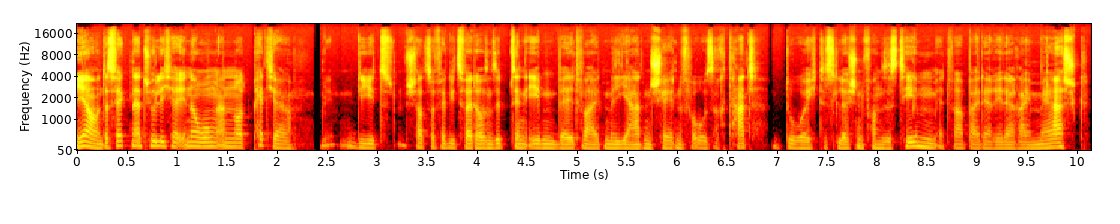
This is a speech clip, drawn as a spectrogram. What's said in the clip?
Ja, und das weckt natürlich Erinnerungen an NotPetya, die Staatssoftware, die 2017 eben weltweit Milliardenschäden verursacht hat durch das Löschen von Systemen, etwa bei der Reederei Maersk,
